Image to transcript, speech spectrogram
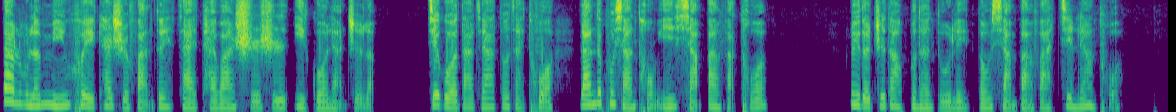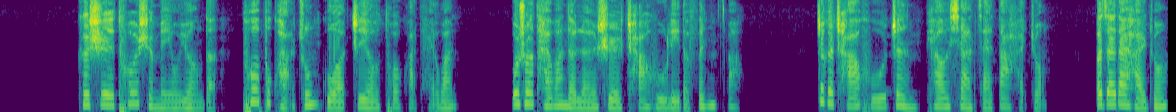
大陆人民会开始反对在台湾实施一国两制了。结果大家都在拖，蓝的不想统一，想办法拖；绿的知道不能独立，都想办法尽量拖。可是拖是没有用的，拖不垮中国，只有拖垮台湾。我说台湾的人是茶壶里的风暴，这个茶壶正飘向在大海中，而在大海中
